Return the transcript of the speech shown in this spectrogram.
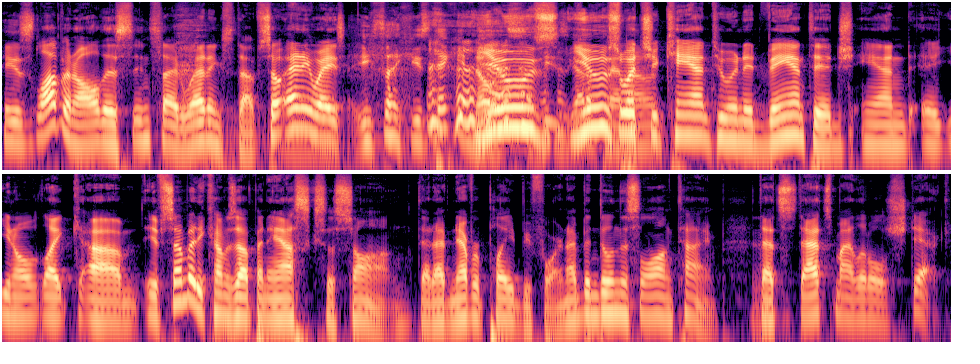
He's loving all this inside wedding stuff. So, anyways, he's like he's taking notes. Use got use what out. you can to an advantage and uh, you know like um, if somebody comes up and asks a song that I've never played before and I've been doing this a long time that's that's my little shtick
